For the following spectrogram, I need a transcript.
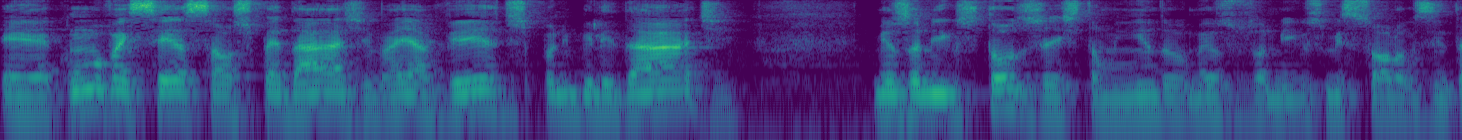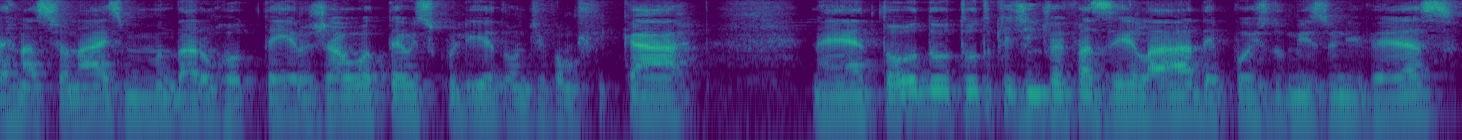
é, como vai ser essa hospedagem, vai haver disponibilidade. Meus amigos todos já estão indo, meus amigos missólogos internacionais me mandaram roteiro, já o hotel escolhido onde vão ficar né? Todo, tudo que a gente vai fazer lá depois do Miss Universo.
